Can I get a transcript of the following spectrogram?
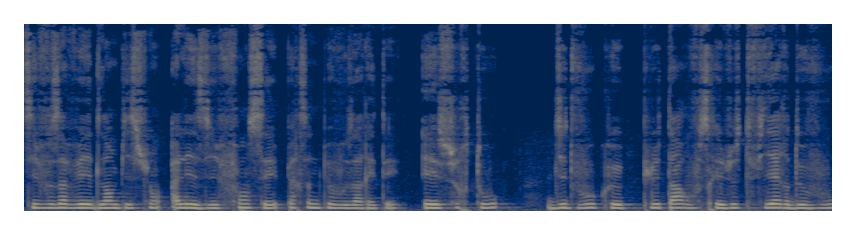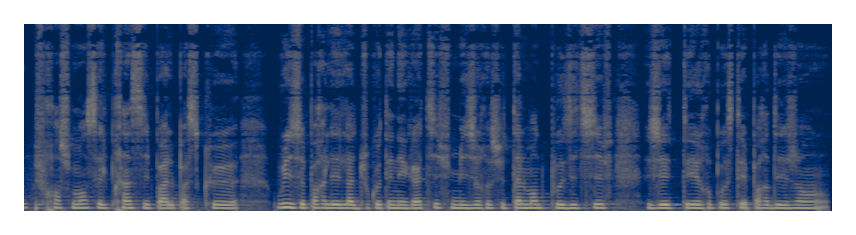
Si vous avez de l'ambition, allez-y, foncez, personne ne peut vous arrêter. Et surtout, dites-vous que plus tard, vous serez juste fier de vous. Franchement, c'est le principal parce que oui, j'ai parlé là du côté négatif, mais j'ai reçu tellement de positifs. J'ai été repostée par des gens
